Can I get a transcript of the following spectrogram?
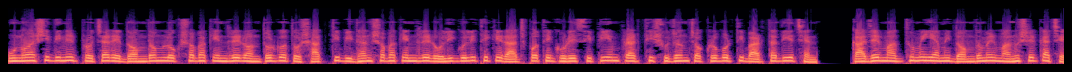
উনআশি দিনের প্রচারে দমদম লোকসভা কেন্দ্রের অন্তর্গত সাতটি বিধানসভা কেন্দ্রের অলিগলি থেকে রাজপথে ঘুরে সিপিএম প্রার্থী সুজন চক্রবর্তী বার্তা দিয়েছেন, কাজের মাধ্যমেই আমি দমদমের মানুষের কাছে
